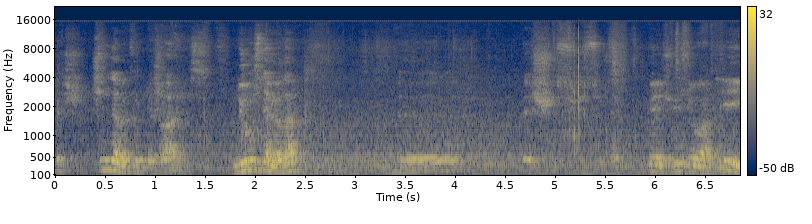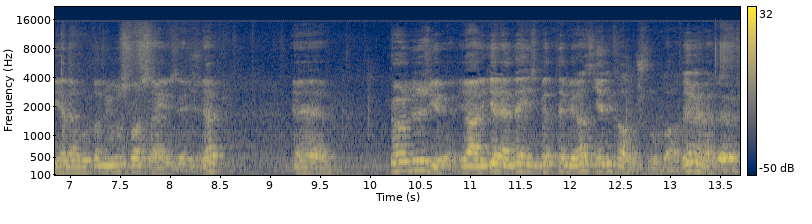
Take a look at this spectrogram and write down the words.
45. Şimdi mi 45 hane? Nüfus ne kadar? E, 500 küsur. 500 civarı. İyi gene burada nüfus var sayın izleyiciler. Ee, gördüğünüz gibi yani genelde hizmette biraz geri kalmış Nurdağ değil mi efendim? Evet.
